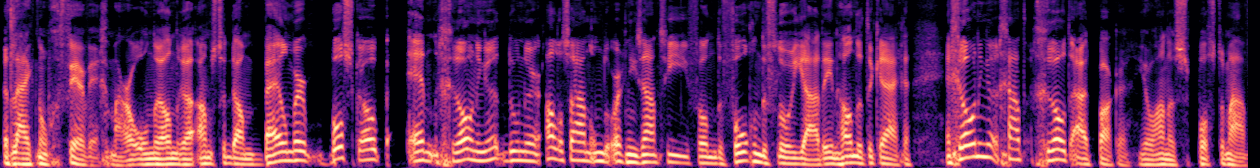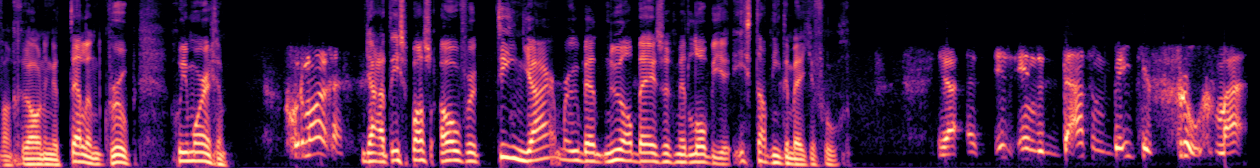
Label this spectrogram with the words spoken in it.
Het lijkt nog ver weg, maar onder andere Amsterdam, Bijlmer, Boskoop en Groningen doen er alles aan om de organisatie van de volgende Floriade in handen te krijgen. En Groningen gaat groot uitpakken. Johannes Postema van Groningen Talent Group. Goedemorgen. Goedemorgen. Ja, het is pas over tien jaar, maar u bent nu al bezig met lobbyen. Is dat niet een beetje vroeg? Ja, het is inderdaad een beetje vroeg, maar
